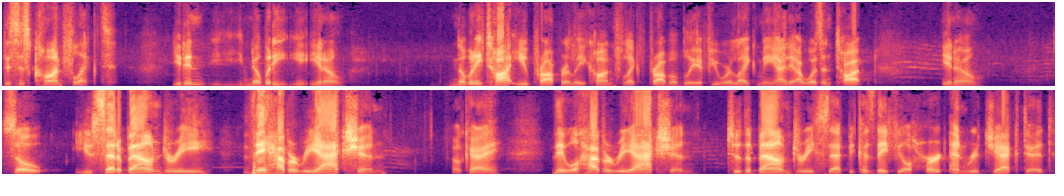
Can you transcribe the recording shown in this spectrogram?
This is conflict. You didn't nobody you know nobody taught you properly conflict probably if you were like me. I, I wasn't taught you know. So you set a boundary they have a reaction okay? They will have a reaction to the boundary set because they feel hurt and rejected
